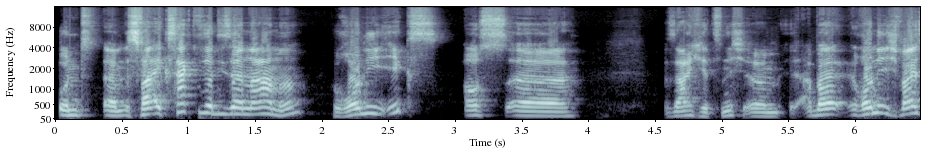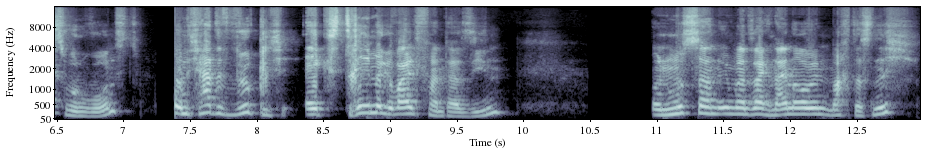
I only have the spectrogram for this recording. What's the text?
Und ähm, es war exakt wieder dieser Name, Ronny X aus, äh, sage ich jetzt nicht, ähm, aber Ronny, ich weiß, wo du wohnst. Und ich hatte wirklich extreme Gewaltfantasien und musste dann irgendwann sagen, nein, Robin, mach das nicht.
